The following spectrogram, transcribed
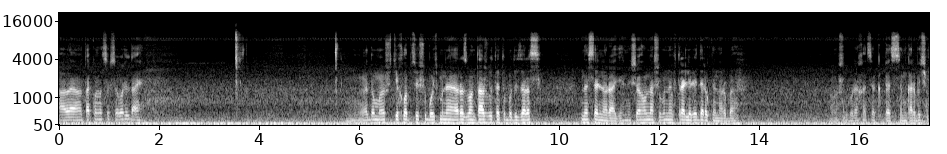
Але так воно це все виглядає. Я думаю, що ті хлопці, що будуть мене розвантажувати, то будуть зараз не сильно раді. Ще головне, щоб вони в трейлері дирок не наробили. О, Що буде це капець з цим карбичем.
